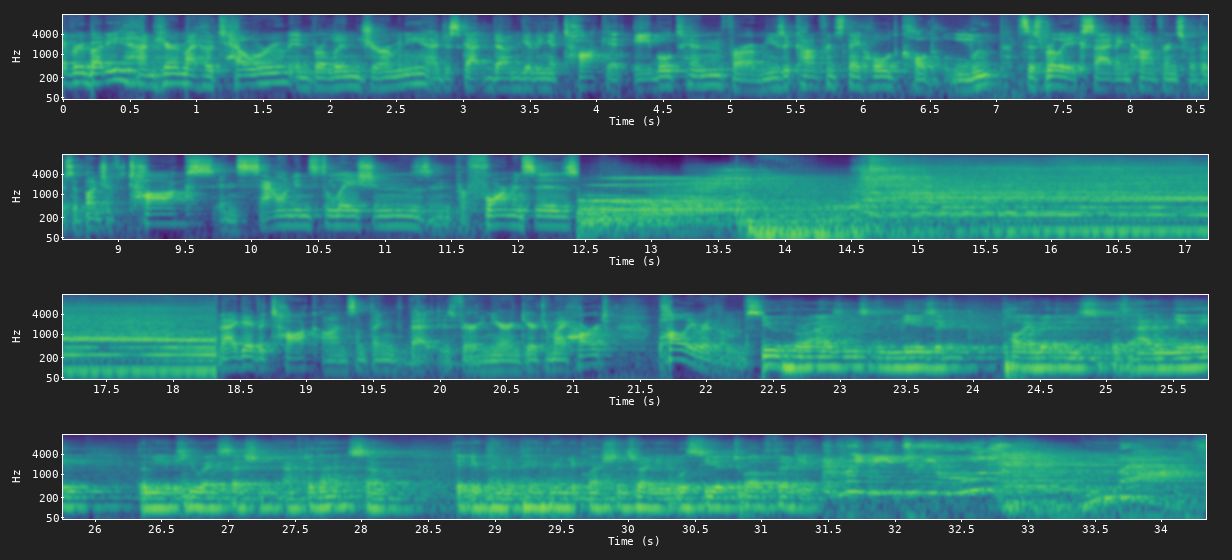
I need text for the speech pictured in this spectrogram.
everybody, I'm here in my hotel room in Berlin, Germany. I just got done giving a talk at Ableton for a music conference they hold called Loop. It's this really exciting conference where there's a bunch of talks and sound installations and performances. And I gave a talk on something that is very near and dear to my heart, polyrhythms. New Horizons in Music, Polyrhythms with Adam Neely. There'll be a QA session after that, so get your pen and paper and your questions ready. We'll see you at 12.30. We need to use math.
